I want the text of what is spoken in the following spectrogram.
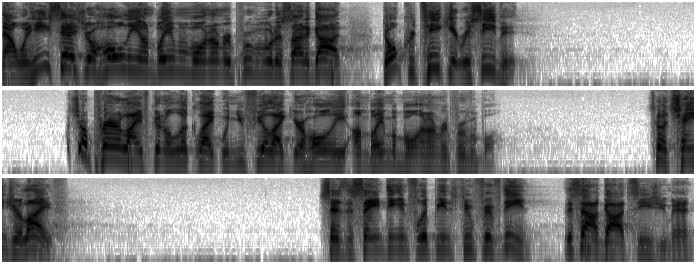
Now, when he says you're holy, unblameable, and unreprovable to the sight of God, don't critique it, receive it. What's your prayer life going to look like when you feel like you're holy, unblameable, and unreprovable? It's going to change your life. Says the same thing in Philippians 2:15. This is how God sees you, man.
